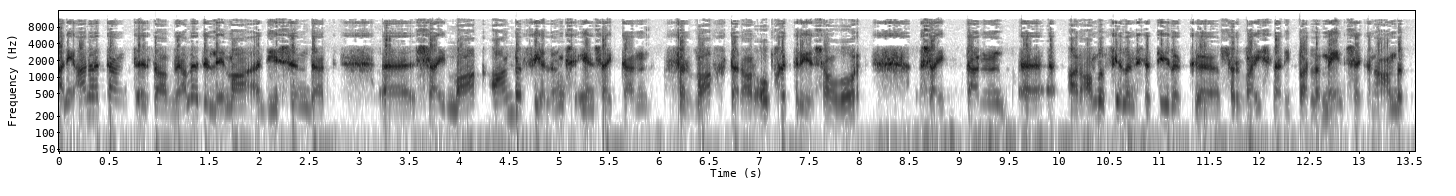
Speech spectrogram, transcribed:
Aan die ander kant is daar wel 'n dilemma in die sin dat uh, sy maak aanbevelings en sy kan verwag dat daar opgetree sal word. Sy kan uh, haar aanbevelings natuurlik uh, verwys na die parlement. Sy kan aanbevelings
